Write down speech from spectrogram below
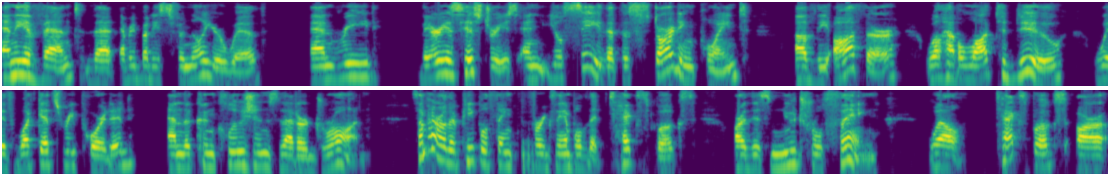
any event that everybody's familiar with and read various histories, and you'll see that the starting point of the author will have a lot to do with what gets reported and the conclusions that are drawn. Somehow or other, people think, for example, that textbooks are this neutral thing well, textbooks are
